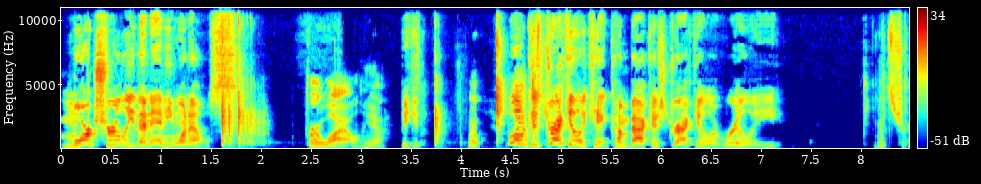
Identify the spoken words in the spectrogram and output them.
more truly than anyone else For a while, yeah. because Well, well, because Dracula can't come back as Dracula, really. that's true.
